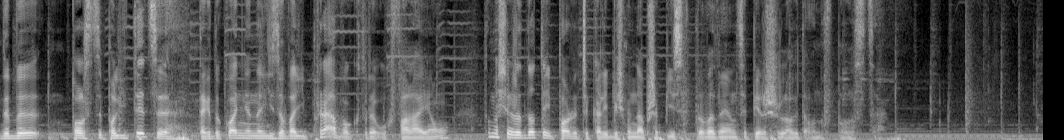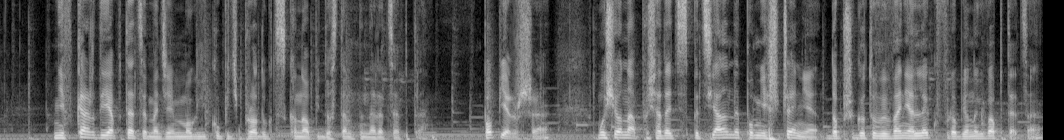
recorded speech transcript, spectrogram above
Gdyby polscy politycy tak dokładnie analizowali prawo, które uchwalają, to myślę, że do tej pory czekalibyśmy na przepisy wprowadzające pierwszy lockdown w Polsce. Nie w każdej aptece będziemy mogli kupić produkt z konopi dostępny na receptę. Po pierwsze, musi ona posiadać specjalne pomieszczenie do przygotowywania leków robionych w aptece,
